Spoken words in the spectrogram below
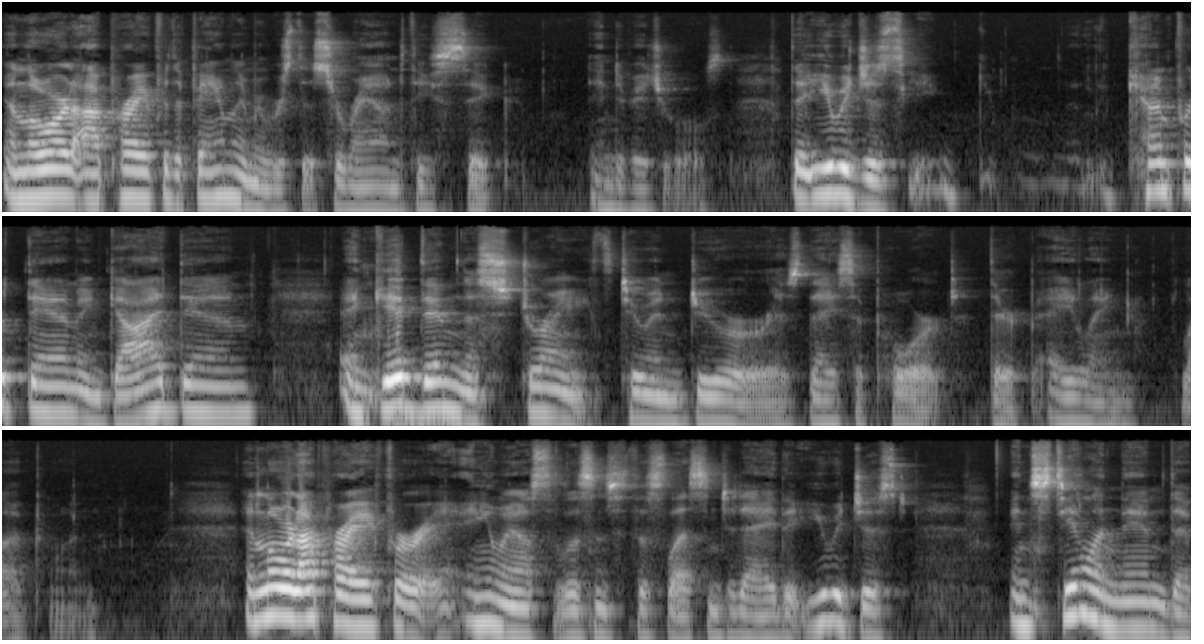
And Lord, I pray for the family members that surround these sick individuals, that you would just comfort them and guide them and give them the strength to endure as they support their ailing loved one. And Lord, I pray for anyone else that listens to this lesson today that you would just instill in them the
